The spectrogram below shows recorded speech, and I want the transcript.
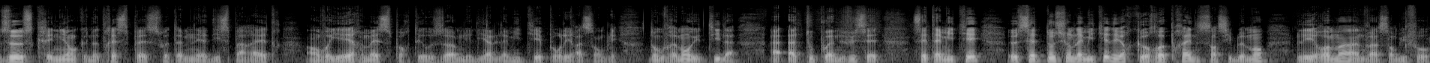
Zeus, craignant que notre espèce soit amenée à disparaître, a envoyé Hermès porter aux hommes les liens de l'amitié pour les rassembler. Donc vraiment utile à, à- à tout point de vue c'est- cette amitié, Euh, cette notion de l'amitié d'ailleurs que reprennent sensiblement les Romains, hein, Vincent Buffo?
